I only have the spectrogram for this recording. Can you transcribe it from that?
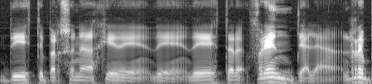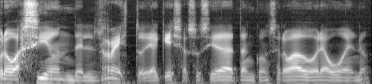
de este personaje de, de, Esther frente a la reprobación del resto de aquella sociedad tan conservadora, bueno.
